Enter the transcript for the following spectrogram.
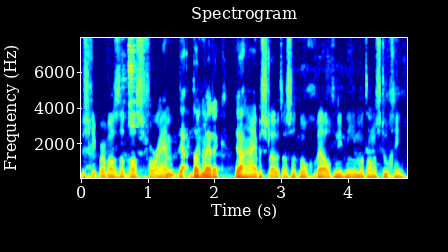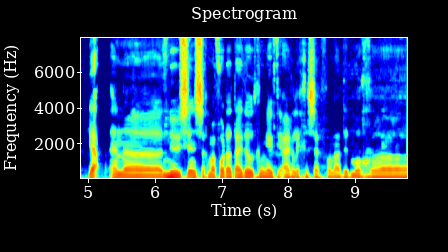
beschikbaar was, dat was voor hem. ja, dat En- merk. Ja. En hij besloot als het nog wel of niet naar iemand anders toe ging. Ja, en eh, nu sinds, zeg maar, voordat hij doodging, heeft hij eigenlijk gezegd van, nou, dit mag eh,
